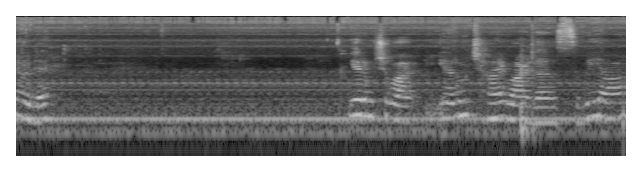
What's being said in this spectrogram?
Şöyle yarım çay, yarım çay bardağı sıvı yağ.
